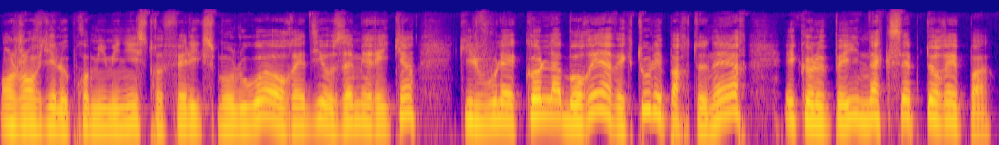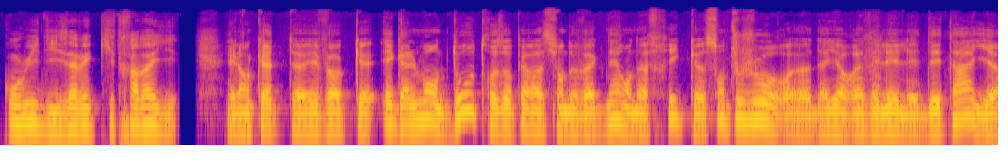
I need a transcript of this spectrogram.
En janvier, le Premier ministre Félix Moloua aurait dit aux Américains qu'il voulait collaborer avec tous les partenaires et que le pays n'accepterait pas qu'on lui dise avec qui travailler. Et l'enquête évoque également d'autres opérations de Wagner en Afrique, sans toujours euh, d'ailleurs révéler les détails.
